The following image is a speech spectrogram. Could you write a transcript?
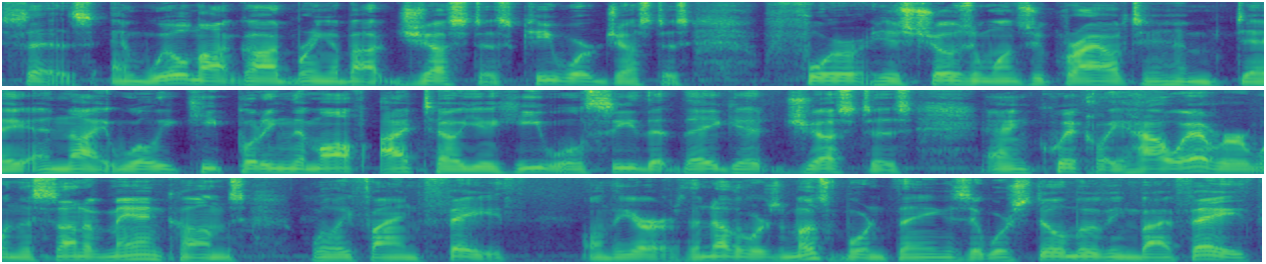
says. And will not God bring about justice, keyword justice, for his chosen ones who cry out to him day and night? Will he keep putting them off? I tell you, he will see that they get justice and quickly. However, when the Son of Man comes, will he find faith? On the earth. In other words, the most important thing is that we're still moving by faith.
